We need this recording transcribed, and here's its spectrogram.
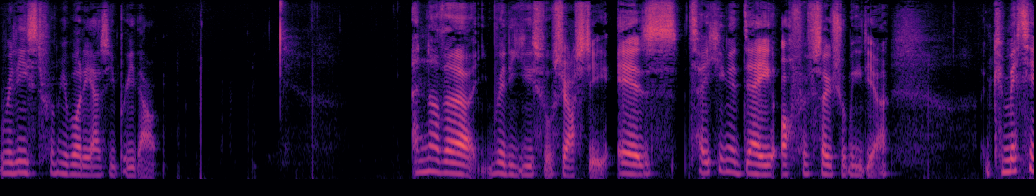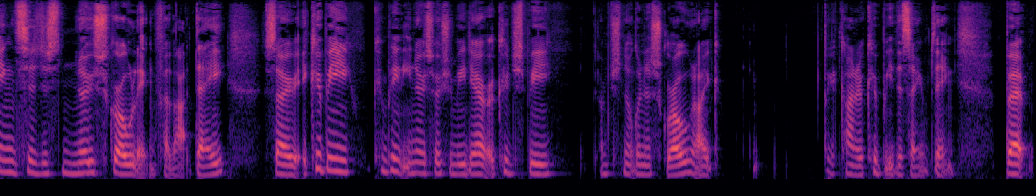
released from your body as you breathe out. Another really useful strategy is taking a day off of social media, committing to just no scrolling for that day. So it could be completely no social media, or it could just be I'm just not going to scroll. Like it kind of could be the same thing, but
